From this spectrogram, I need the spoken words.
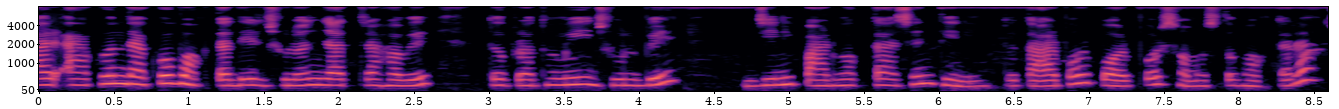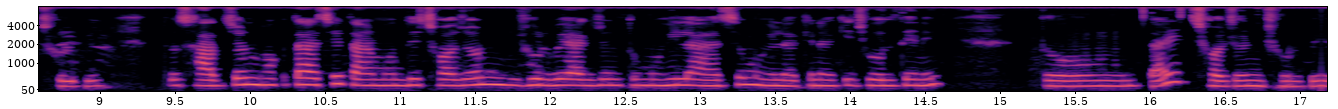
আর এখন দেখো ভক্তাদের ঝুলন যাত্রা হবে। তো প্রথমেই ঝুলবে যিনি পাঠ ভক্তা আছেন তিনি। তো তারপর পরপর সমস্ত ভক্তারা ঝুলবে। তো সাতজন ভক্তা আছে, তার মধ্যে ছজন ঝুলবে। একজন তো মহিলা আছে, মহিলাকে নাকি ঝুলতে নেই। তো তাই ছজন ঝুলবে।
